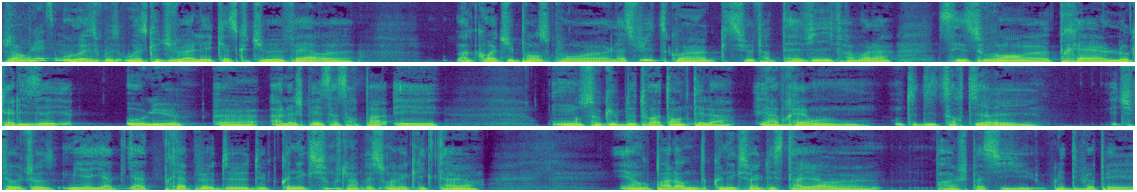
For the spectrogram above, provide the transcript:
Genre, où est-ce est que tu veux aller? Qu'est-ce que tu veux faire? Euh, à quoi tu penses pour euh, la suite, quoi, qu'est-ce que tu veux faire de ta vie, enfin voilà, c'est souvent euh, très localisé au lieu, euh, à l'HP ça sort pas et on s'occupe de toi tant que t'es là et après on, te dit de sortir et, tu fais autre chose. Mais il y a, y a, très peu de, de connexion, j'ai l'impression, avec l'extérieur. Et en parlant de connexion avec l'extérieur, euh, enfin, je sais pas si vous voulez développer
